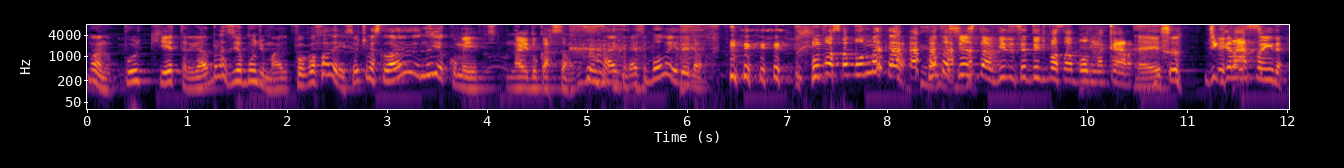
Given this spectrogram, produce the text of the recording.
Mano, por que, tá ligado? O Brasil é bom demais. Foi o que eu falei. Se eu tivesse lá, eu não ia comer na educação. Vai, dá esse bolo aí, doidão. Vamos passar bolo na cara. Quantas chances da vida você tem de passar bolo na cara? É isso. De graça ainda,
